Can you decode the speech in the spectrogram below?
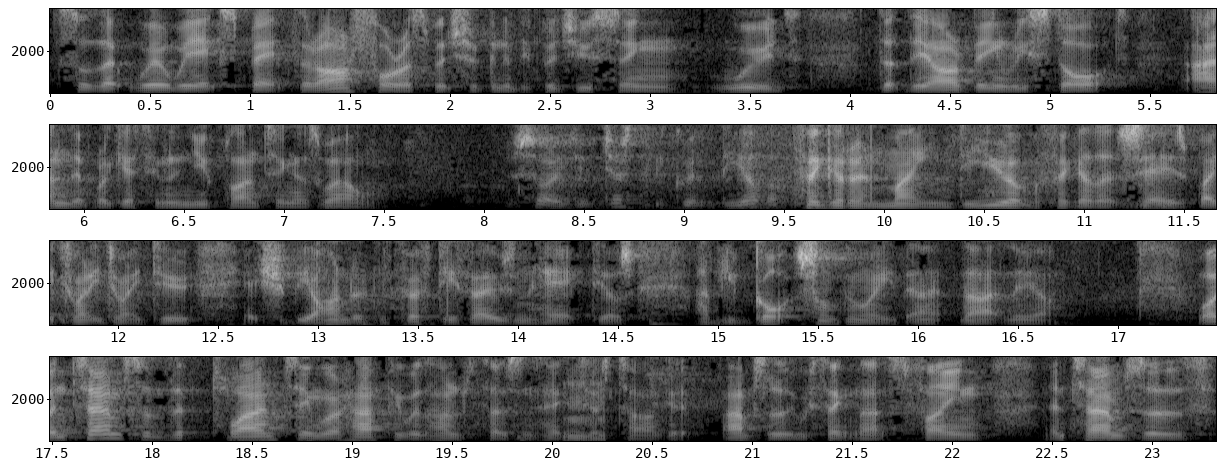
so that where we expect there are forests which are going to be producing wood, that they are being restocked and that we're getting the new planting as well. Sorry, just to be quick, the other figure in mind, do you have a figure that says by 2022 it should be 150,000 hectares? Have you got something like that, that there? Well, in terms of the planting, we're happy with 100,000 mm. hectares mm. target. Absolutely, we think that's fine. In terms of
